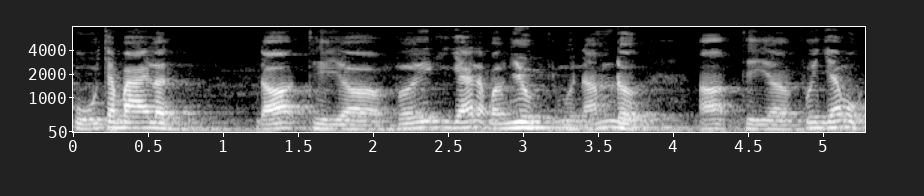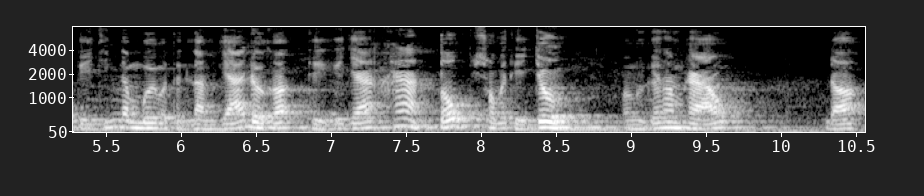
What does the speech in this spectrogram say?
của cha ba lần đó thì uh, với cái giá là bao nhiêu thì mình nắm được. Đó, thì uh, với giá 1 tỷ 950 mà thịnh làm giá được đó, thì cái giá khá là tốt so với thị trường mọi người có tham khảo. Đó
